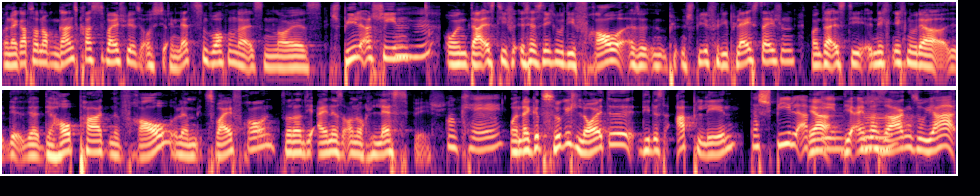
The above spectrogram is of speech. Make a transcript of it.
Und da gab es auch noch ein ganz krasses Beispiel jetzt aus den letzten Wochen, da ist ein neues Spiel erschienen mhm. und da ist, die, ist jetzt nicht nur die Frau, also ein Spiel für die Playstation und da ist die nicht, nicht nur der, der, der Hauptpart eine Frau oder zwei Frauen, sondern die eine ist auch noch lesbisch. Okay. Und da gibt es wirklich Leute, die das ablehnen. Das Spiel ablehnen. Ja, die einfach mhm. sagen so, ja,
